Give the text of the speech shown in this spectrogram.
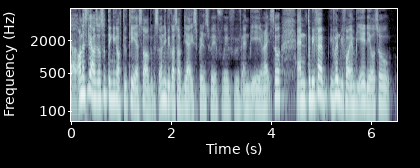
honestly, I was also thinking of 2K as well because only because of their experience with with, with NBA, right? So, and to be fair, even before NBA, they also uh,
